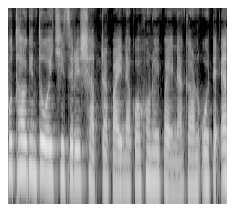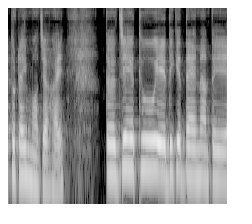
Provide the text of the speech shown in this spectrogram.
কোথাও কিন্তু ওই খিচুড়ির স্বাদটা পাই না, কখনোই পাই না, কারণ ওইটা এতটাই মজা হয়। তো যেহেতু এদিকে দেয় না, তে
